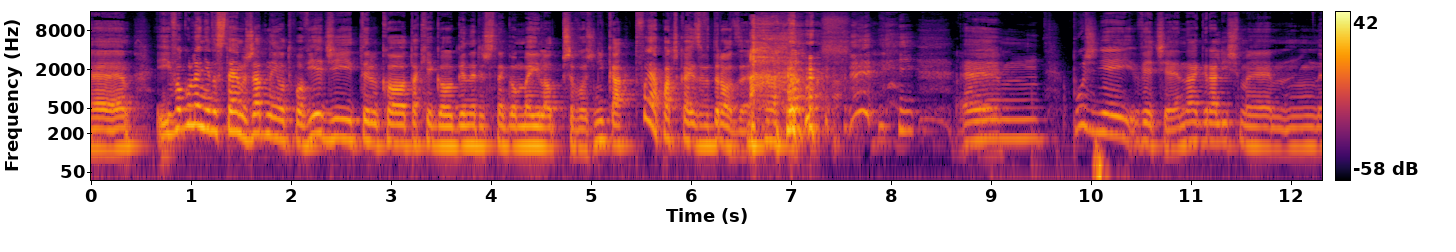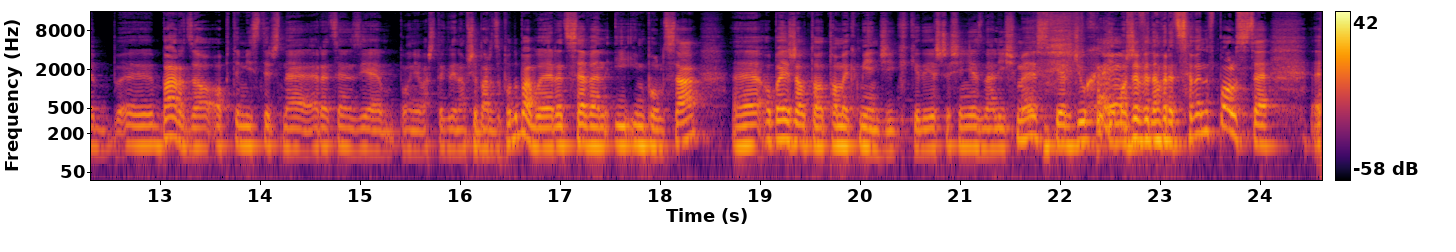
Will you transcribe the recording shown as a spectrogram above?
E, I w ogóle nie dostałem żadnej odpowiedzi, tylko takiego generycznego maila od przewoźnika. Twoja paczka jest w drodze. I, em, Później, wiecie, nagraliśmy mm, y, bardzo optymistyczne recenzje, ponieważ te gry nam się bardzo podobały. Red 7 i Impulsa. E, obejrzał to Tomek Międzik, kiedy jeszcze się nie znaliśmy. Stwierdził, hej, może wydam Red 7 w Polsce. E,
